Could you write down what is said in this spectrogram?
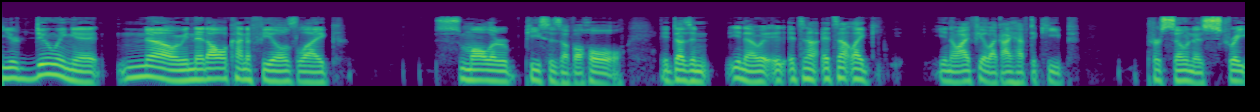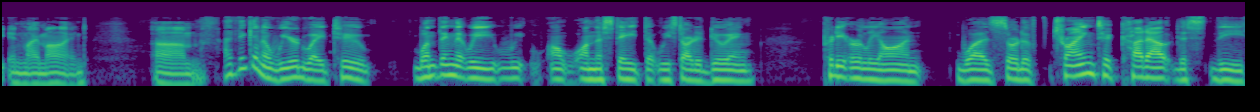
you're doing it, no. I mean, that all kind of feels like smaller pieces of a whole. It doesn't, you know, it, it's not. It's not like, you know, I feel like I have to keep personas straight in my mind. Um, I think in a weird way too. One thing that we we on the state that we started doing pretty early on was sort of trying to cut out this the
